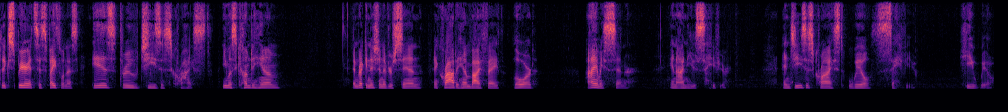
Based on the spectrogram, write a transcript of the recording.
to experience His faithfulness is through Jesus Christ. You must come to Him in recognition of your sin and cry to Him by faith Lord, I am a sinner and I need a Savior. And Jesus Christ will save you. He will.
